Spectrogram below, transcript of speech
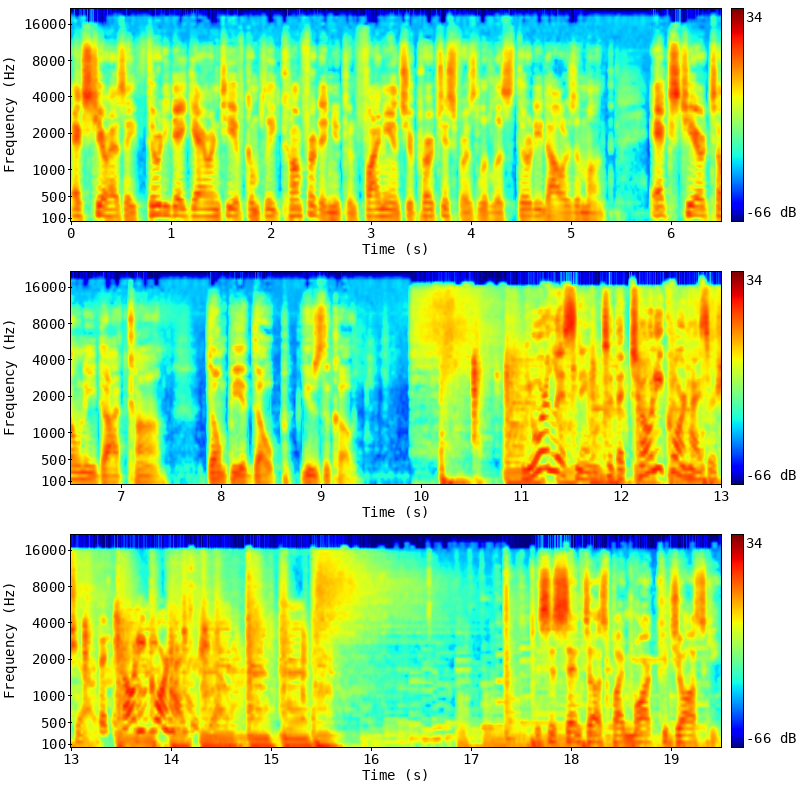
X Chair has a 30 day guarantee of complete comfort, and you can finance your purchase for as little as $30 a month. xchairtony.com. Don't be a dope. Use the code. You're listening to the Tony Kornheiser Show. The Tony Kornheiser Show. This is sent to us by Mark Kajowski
